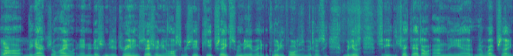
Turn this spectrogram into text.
Yeah. Uh, the actual Highland. In addition to your training session, you'll also receive keepsakes from the event, including photos and videos. videos. So you can check that out on the uh, the website.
